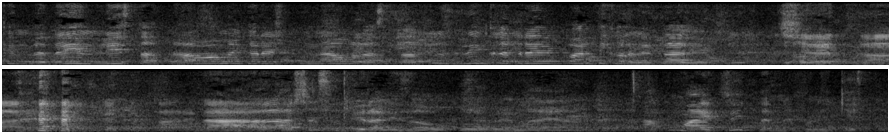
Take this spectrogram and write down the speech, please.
când vedeai în lista ta oameni care își puneau la status link către articolele tale. Ce tare, cât de tare. Da, așa se viralizau pe vremea aia. Acum ai Twitter, nebunii chestii.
